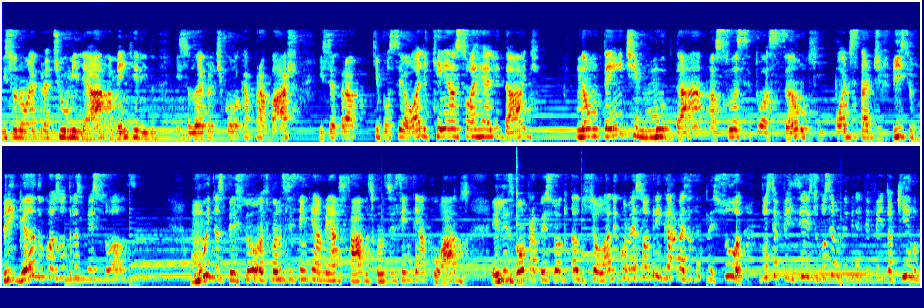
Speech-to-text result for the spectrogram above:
Isso não é para te humilhar, amém, querido? Isso não é para te colocar para baixo, isso é para que você olhe quem é a sua realidade. Não tente mudar a sua situação, que pode estar difícil, brigando com as outras pessoas. Muitas pessoas, quando se sentem ameaçadas, quando se sentem acuados, eles vão para a pessoa que está do seu lado e começam a brigar. Mas a culpa é sua, você fez isso, você não deveria ter feito aquilo.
